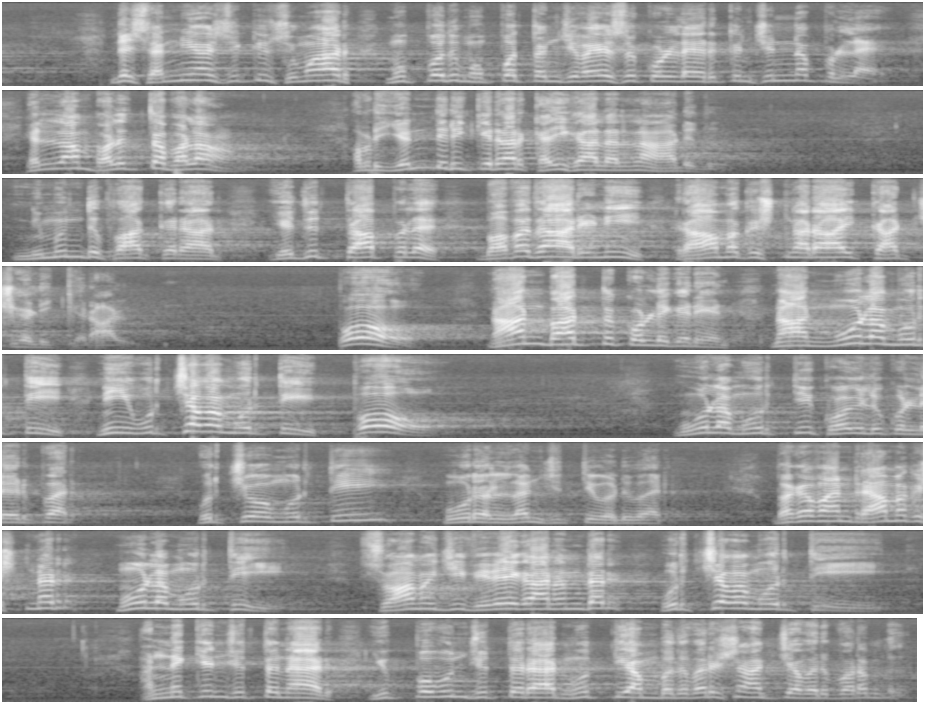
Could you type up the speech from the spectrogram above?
இந்த சன்னியாசிக்கு சுமார் முப்பது முப்பத்தஞ்சு வயசுக்குள்ளே இருக்கும் சின்ன பிள்ளை. எல்லாம் பழுத்த பலம் அப்படி எந்திருக்கிறார் கைகாலெல்லாம் ஆடுது. நிமிந்து பார்க்கிறார் எதிர்த்தாப்பில் பவதாரிணி ராமகிருஷ்ணராய் காட்சியளிக்கிறாள் போ நான் பார்த்து கொள்ளுகிறேன். நான் மூலமூர்த்தி நீ உற்சவமூர்த்தி போ. மூலமூர்த்தி கோயிலுக்குள்ளே இருப்பார். உற்சவமூர்த்தி ஊரெல்லாம் சுத்தி விடுவார். பகவான் ராமகிருஷ்ணர் மூலமூர்த்தி. சுவாமிஜி விவேகானந்தர் உற்சவமூர்த்தி. அன்னைக்கும் சுத்தினார் இப்பவும் சுத்துறார் நூற்றி ஐம்பது வருஷம் ஆச்சு அவர் பிறந்து.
